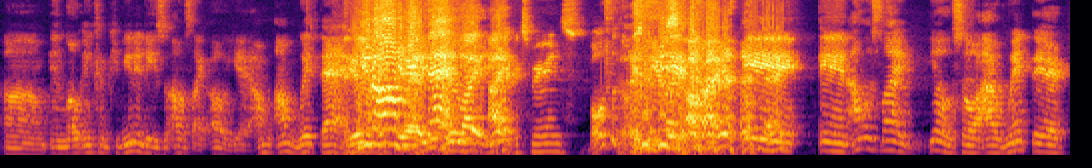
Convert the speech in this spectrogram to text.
um, in low income communities. I was like, oh yeah, I'm, I'm with that. Yeah, you know, I'm yeah, with that. You're like, yeah. I have experienced both of those. Yeah. all right. okay. and, and I was like, yo, so I went there.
